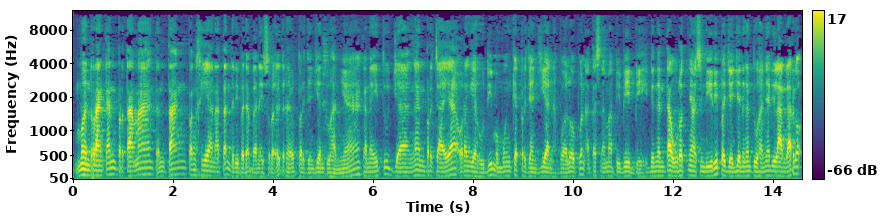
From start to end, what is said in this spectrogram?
menerangkan pertama tentang pengkhianatan daripada Bani Israel terhadap perjanjian Tuhannya. Karena itu jangan percaya orang Yahudi mengikat perjanjian walaupun atas nama PBB dengan Tauratnya sendiri perjanjian dengan Tuhannya dilanggar kok.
